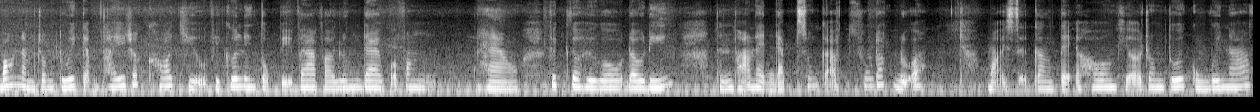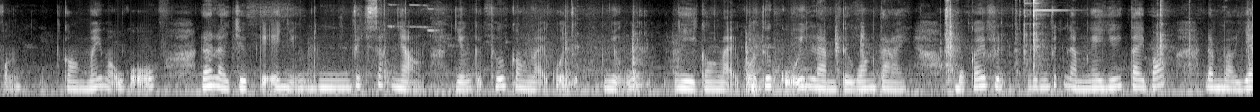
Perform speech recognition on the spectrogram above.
bó nằm trong túi cảm thấy rất khó chịu vì cứ liên tục bị va vào lưng đai của văn hào Victor Hugo đau điến, thỉnh thoảng lại đập xuống cả xuống đất nữa. Mọi sự càng tệ hơn khi ở trong túi cùng với nó vẫn còn mấy mẫu gỗ. Đó là chưa kể những đinh vít sắc nhọn những cái thứ còn lại của những gì còn lại của thứ củi làm từ quan tài. Một cái đinh vít nằm ngay dưới tay bóp, đâm vào da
